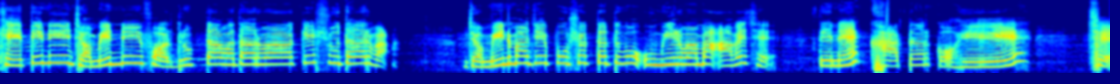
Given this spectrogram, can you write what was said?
ખેતીની જમીનની ફળદ્રુપતા વધારવા કે સુધારવા? જમીનમાં જે પોષક તત્વો ઉમેરવામાં આવે છે, તેને ખાતર કહે છે.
